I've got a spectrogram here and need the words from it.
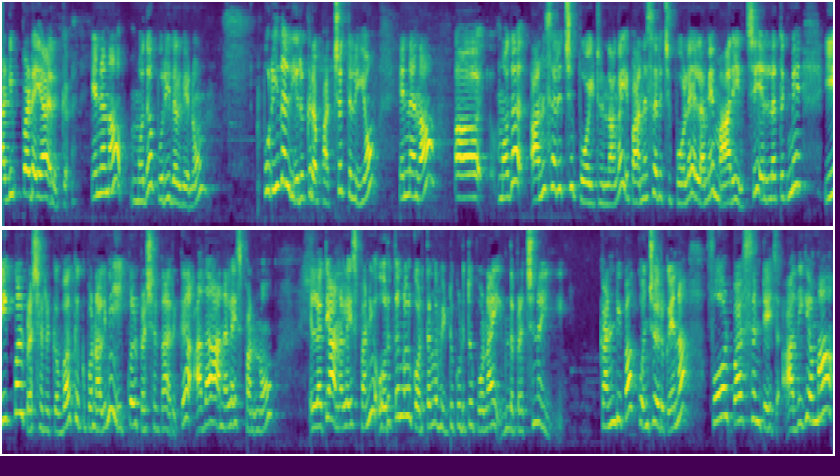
அடிப்படையாக இருக்குது என்னென்னா முத புரிதல் வேணும். புரிதல் இருக்கிற பட்சத்துலேயும் என்னென்னா முத அனுசரித்து போயிட்டு இருந்தாங்க. இப்போ அனுசரித்து போல எல்லாமே மாறிடுச்சு. எல்லாத்துக்குமே ஈக்குவல் ப்ரெஷர் இருக்குது ஒர்க்குக்கு போனாலுமே ஈக்குவல் ப்ரெஷர் தான் இருக்குது அதை அனலைஸ் பண்ணோம். எல்லாத்தையும் அனலைஸ் பண்ணி ஒருத்தங்களுக்கு ஒருத்தங்க விட்டு கொடுத்து போனால் இந்த பிரச்சனை கண்டிப்பாக கொஞ்சம் இருக்கும். ஏன்னா ஃபோர் பர்சன்டேஜ் அதிகமாக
